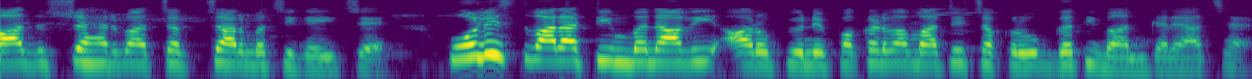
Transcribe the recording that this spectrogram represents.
બાદ શહેરમાં ચકચાર મચી ગઈ છે. પોલીસ દ્વારા ટીમ બનાવી આરોપીઓને પકડવા માટે ચક્રો ગતિમાન કર્યા છે.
